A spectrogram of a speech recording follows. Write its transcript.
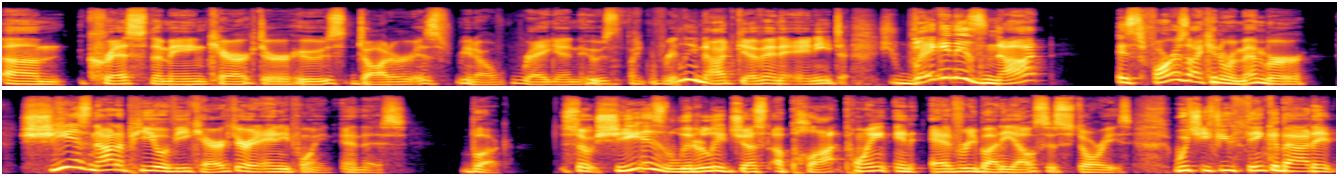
Um, Chris, the main character whose daughter is, you know, Regan, who's like really not given any. T- Regan is not, as far as I can remember, she is not a POV character at any point in this book. So she is literally just a plot point in everybody else's stories, which, if you think about it,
